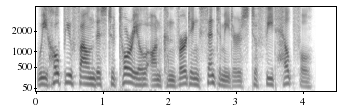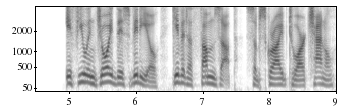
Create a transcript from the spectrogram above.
We hope you found this tutorial on converting centimeters to feet helpful. If you enjoyed this video, give it a thumbs up, subscribe to our channel,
